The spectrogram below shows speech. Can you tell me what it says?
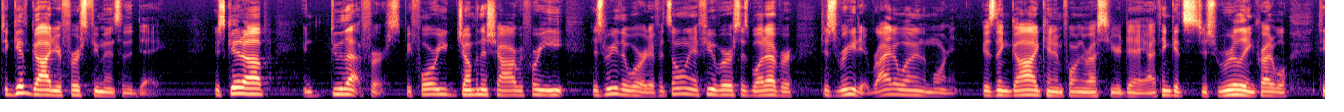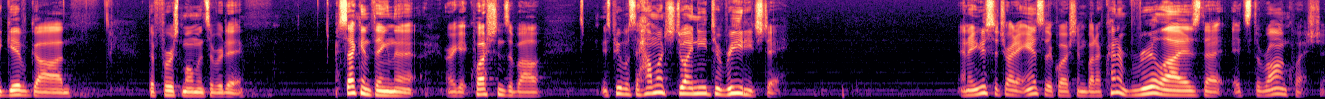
to give God your first few minutes of the day. Just get up and do that first. Before you jump in the shower, before you eat, just read the word. If it's only a few verses, whatever, just read it right away in the morning because then God can inform the rest of your day. I think it's just really incredible to give God the first moments of our day. Second thing that I get questions about is people say, How much do I need to read each day? And I used to try to answer the question, but I've kind of realized that it's the wrong question.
